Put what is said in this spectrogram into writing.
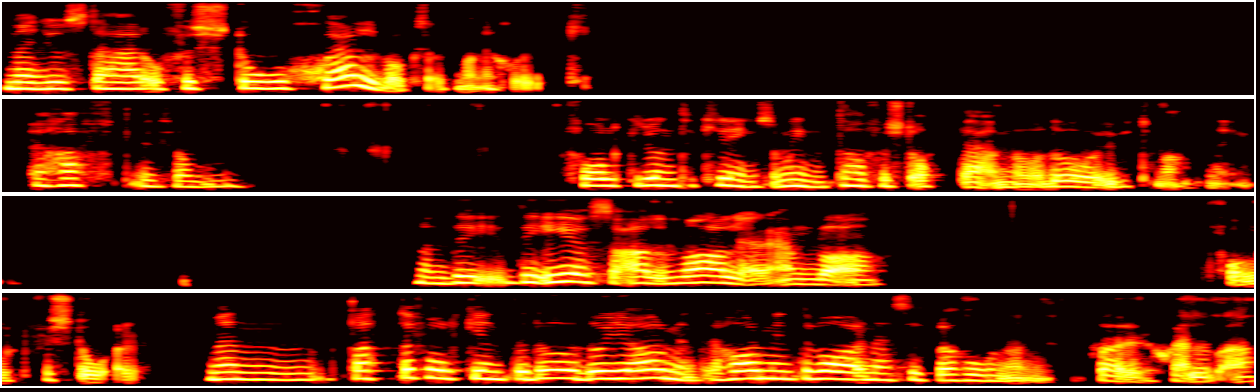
Men just det här att förstå själv också att man är sjuk. Jag har haft liksom folk runt omkring som inte har förstått det här med vadå utmattning. Men det, det är så allvarligare än vad folk förstår. Men fattar folk inte, då, då gör de inte det. Har de inte varit i den här situationen för själva,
